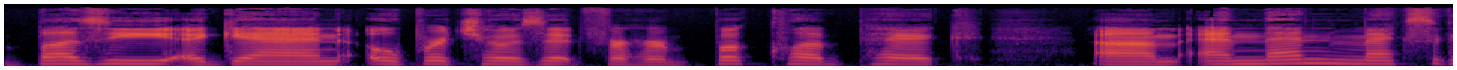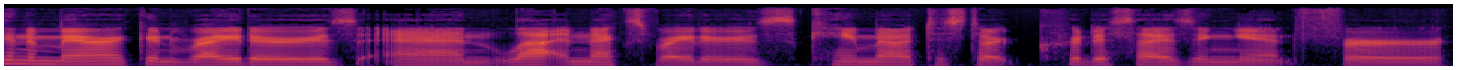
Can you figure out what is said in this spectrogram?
buzzy again. Oprah chose it for her book club pick. Um, and then Mexican American writers and Latinx writers came out to start criticizing it for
